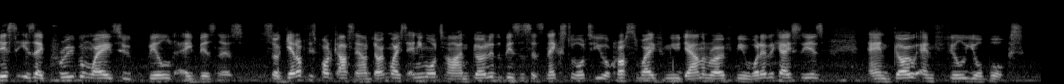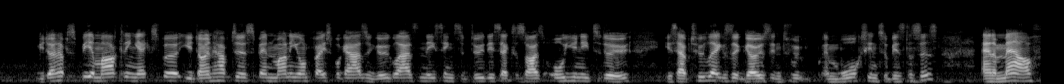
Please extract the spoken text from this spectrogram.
this is a proven way to build a business. So get off this podcast now. Don't waste any more time. Go to the business that's next door to you, across the way from you, down the road from you, whatever the case is, and go and fill your books. You don't have to be a marketing expert. You don't have to spend money on Facebook ads and Google ads and these things to do this exercise. All you need to do is have two legs that goes into and walks into businesses and a mouth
